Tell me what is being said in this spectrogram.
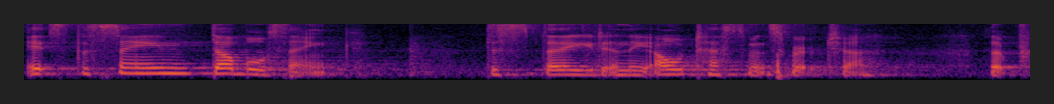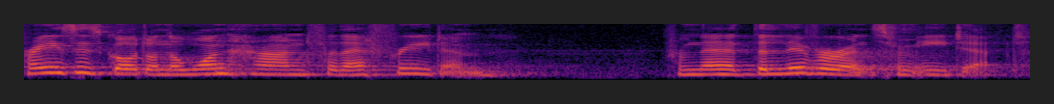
It's the same doublethink displayed in the Old Testament scripture that praises God on the one hand for their freedom, from their deliverance from Egypt,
